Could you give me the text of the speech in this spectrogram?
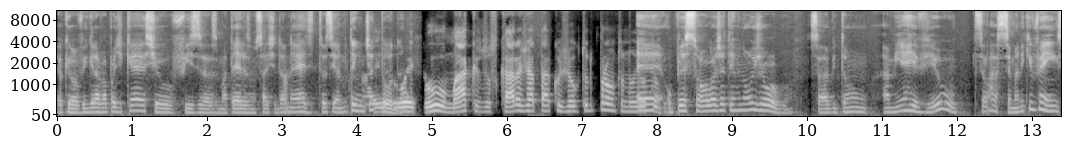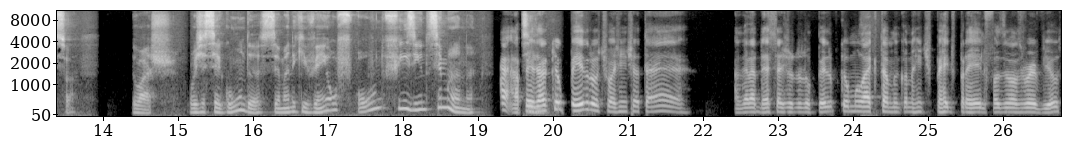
É o que eu vim gravar podcast, eu fiz as matérias no site da Nerd, então assim, eu não tenho um dia Aí todo. O Edu, o Max, os caras já tá com o jogo tudo pronto no É, YouTube. o pessoal lá já terminou o jogo, sabe? Então, a minha review, sei lá, semana que vem só. Eu acho. Hoje é segunda, semana que vem ou, ou no finzinho da semana. É, apesar que o Pedro, tipo, a gente até agradece a ajuda do Pedro, porque o moleque também, quando a gente pede pra ele fazer umas reviews,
